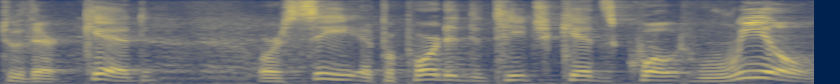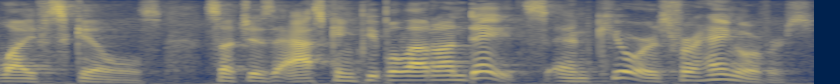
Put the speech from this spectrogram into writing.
to their kid. Or C, it purported to teach kids, quote, real life skills, such as asking people out on dates and cures for hangovers.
